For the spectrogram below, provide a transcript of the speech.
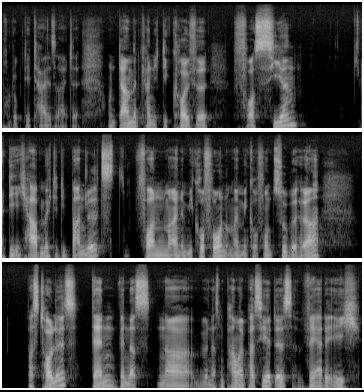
Produktdetailseite. Und damit kann ich die Käufe forcieren, die ich haben möchte, die Bundles von meinem Mikrofon und meinem Mikrofonzubehör. Was toll ist, denn wenn das, na, wenn das ein paar Mal passiert ist, werde ich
